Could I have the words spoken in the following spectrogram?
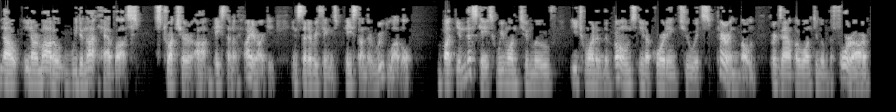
Now, in our model, we do not have a structure uh, based on a hierarchy. Instead, everything is based on the root level. But in this case, we want to move each one of the bones in according to its parent bone. For example, we want to move the forearm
